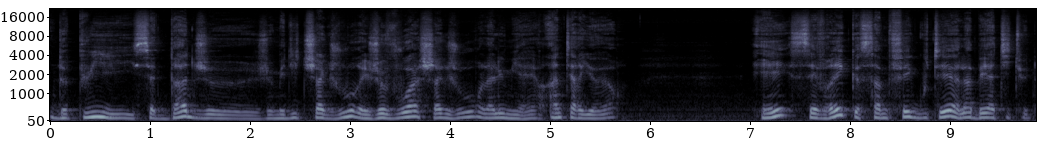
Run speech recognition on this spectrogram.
Depuis cette date, je, médite chaque jour et je vois chaque jour la lumière intérieure. Et c'est vrai que ça me fait goûter à la béatitude.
